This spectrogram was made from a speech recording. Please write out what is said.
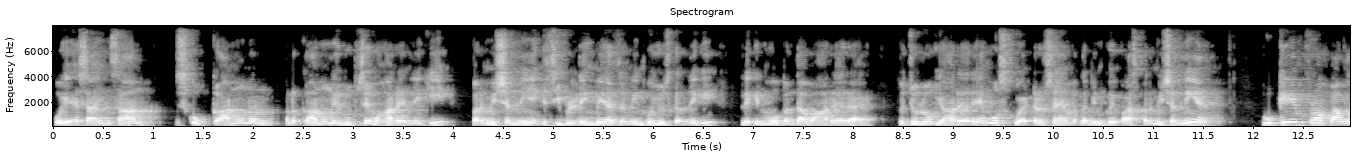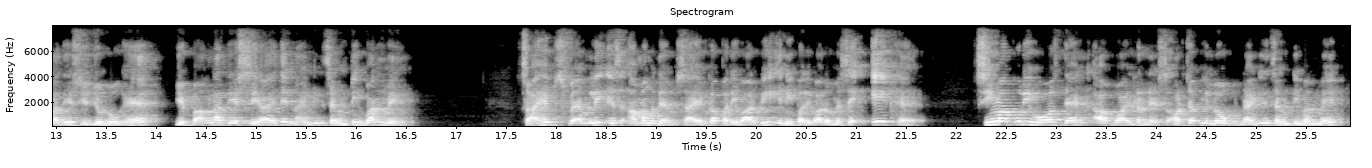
कोई ऐसा इंसान जिसको कानूनन मतलब कानूनी रूप से वहाँ रहने की परमिशन नहीं है किसी बिल्डिंग में या ज़मीन को यूज़ करने की, लेकिन वो बंदा वहाँ रह रहा है। तो जो लोग यहाँ रह रहे हैं, वो स्क्वेटर्स हैं। मतलब इनके पास परमिशन नहीं है। वो केम फ्रॉम बांग्लादेश ये जो लोग हैं, ये बांग्लादेश से आए थे 1971 में। Saheb's family is among them Saheb का परिवार भी इन्हीं परिवारों में से एक है। Seemapuri was then a wilderness और जब ये लोग 1971 में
